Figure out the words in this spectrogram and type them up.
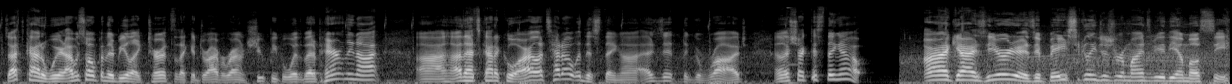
So that's kind of weird. I was hoping there'd be like turrets that I could drive around and shoot people with, but apparently not. Uh, that's kind of cool. Alright, let's head out with this thing. Uh, exit the garage, and let's check this thing out. Alright guys, here it is. It basically just reminds me of the MOC.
